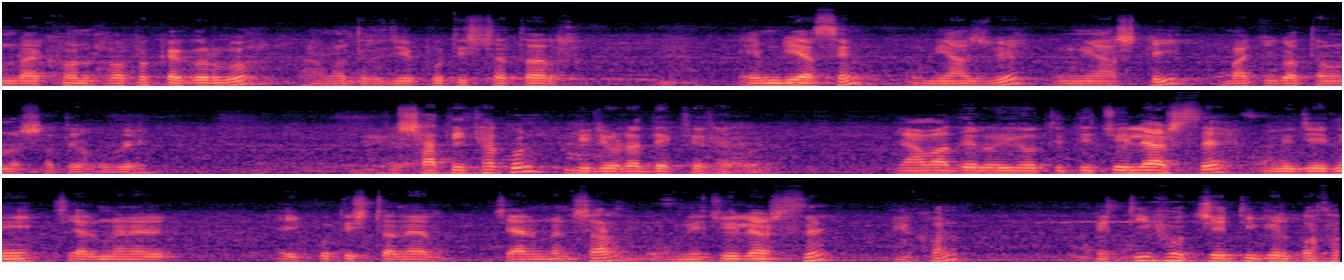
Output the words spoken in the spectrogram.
আমরা এখন অপেক্ষা করব। আমাদের যে প্রতিষ্ঠাতার এমডি আছেন, উনি আসবে, উনি আসলেই বাকি কথা ওনার সাথে হবে। তো সাথেই থাকুন, ভিডিওটা দেখতে থাকুন। যে আমাদের ওই অতিথি চলে আসছে, উনি যিনি চেয়ারম্যানের এই প্রতিষ্ঠানের চেয়ারম্যান স্যার, উনি চলে আসছে এখন। টিপ হচ্ছে টিপের কথা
